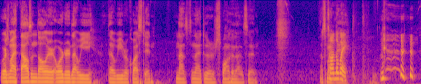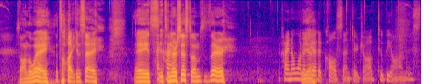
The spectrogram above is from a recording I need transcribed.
where's my thousand dollar order that we that we requested, and that's and I have to respond to that. That's it. That's It's on the day. way. It's on the way. That's all I can say. Hey, it's I it's in our systems. It's there. I Kind of want to yeah. get a call center job, to be honest.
